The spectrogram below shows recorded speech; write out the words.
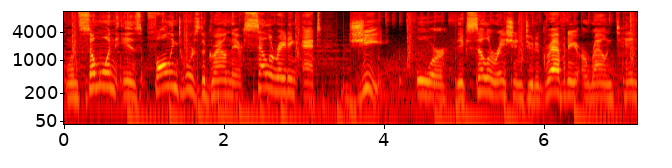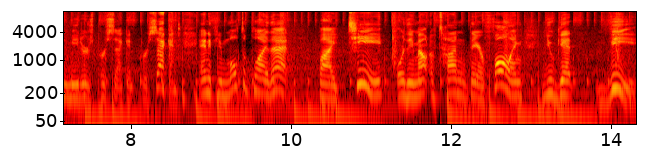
when someone is falling towards the ground, they're accelerating at g, or the acceleration due to gravity around 10 meters per second per second. And if you multiply that by t, or the amount of time that they are falling, you get v,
